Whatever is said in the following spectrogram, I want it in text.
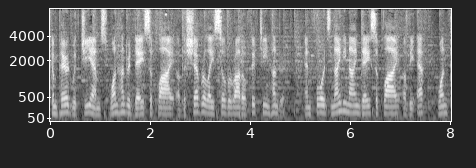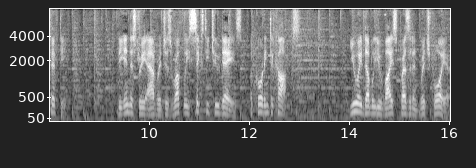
compared with GM's 100-day supply of the Chevrolet Silverado 1500, and Ford's 99-day supply of the F-150 the industry average is roughly 62 days, according to Cox. UAW Vice President Rich Boyer,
